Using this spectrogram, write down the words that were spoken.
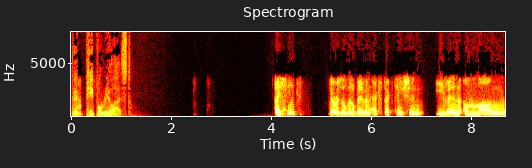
than people realized? I think there was a little bit of an expectation, even among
